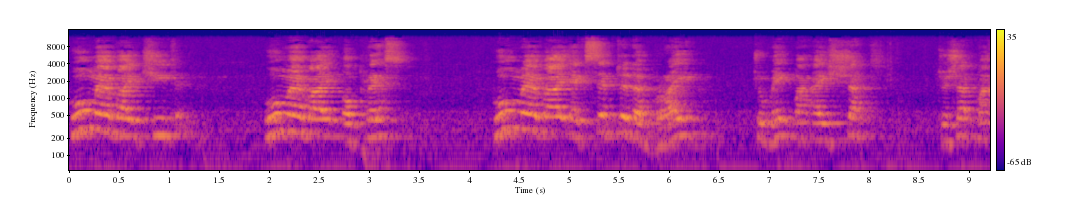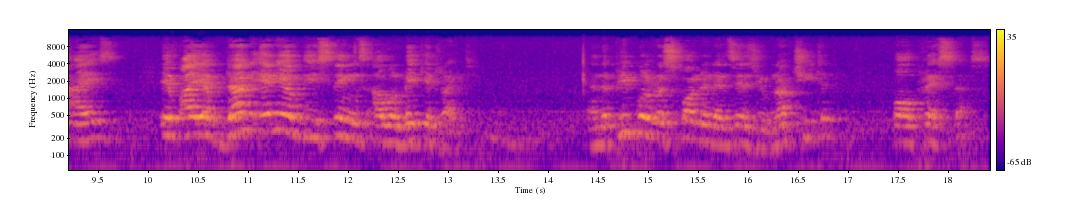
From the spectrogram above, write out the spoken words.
Whom have I cheated? Whom have I oppressed? Whom have I accepted a bribe to make my eyes shut, to shut my eyes? If I have done any of these things, I will make it right. And the people responded and says, You've not cheated or oppressed us.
